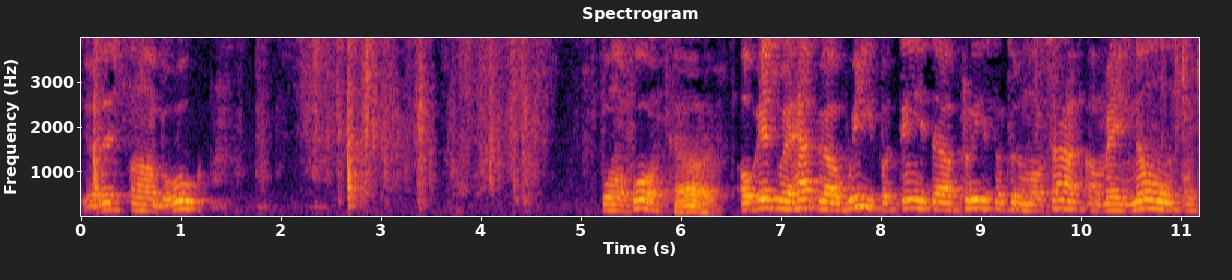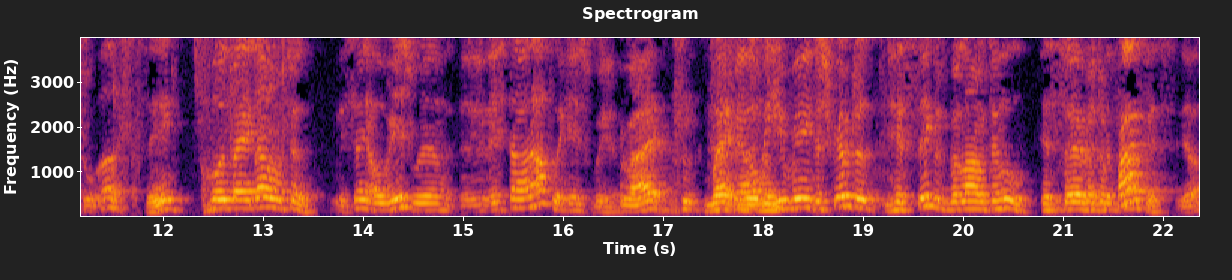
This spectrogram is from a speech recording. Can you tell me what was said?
yeah. This uh, Baruch four and four. Come. Oh, Israel, happy are we for things that are pleased unto the Most High are made known unto us. See? Who is made known to? They say, oh, Israel, uh, it start off with Israel. Right? But when, when you read the scripture, his secrets belong to who? His servants, the prophets. Yeah.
